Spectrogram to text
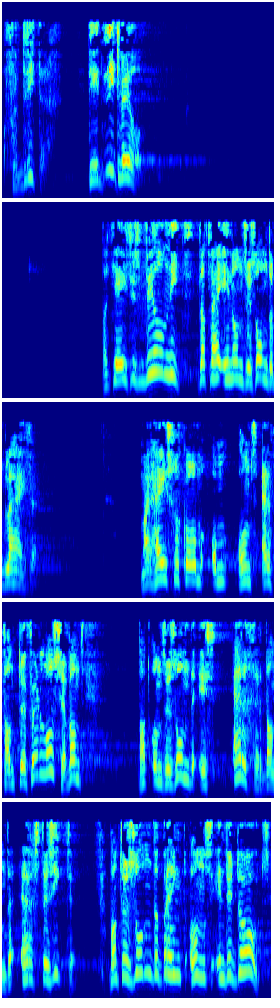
Of verdrietig. Die het niet wil. Want Jezus wil niet dat wij in onze zonde blijven. Maar Hij is gekomen om ons ervan te verlossen. Want, want onze zonde is erger dan de ergste ziekte. Want de zonde brengt ons in de dood.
